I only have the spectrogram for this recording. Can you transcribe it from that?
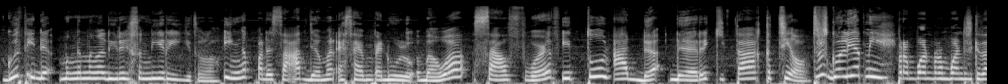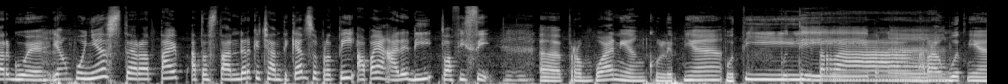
gue tidak mengenal diri sendiri gitu loh ingat pada saat zaman SMP dulu bahwa self worth itu ada dari kita kecil terus gue lihat nih perempuan-perempuan di sekitar gue yang punya stereotype atau standar kecantikan seperti apa yang ada di televisi Eh, perempuan yang kulitnya putih, Putih, terang benar. rambutnya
